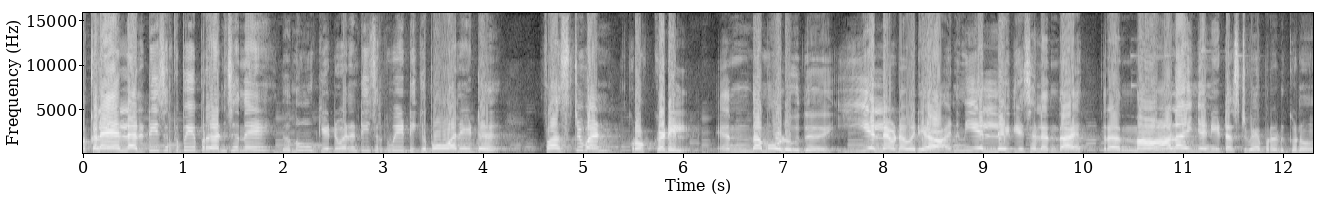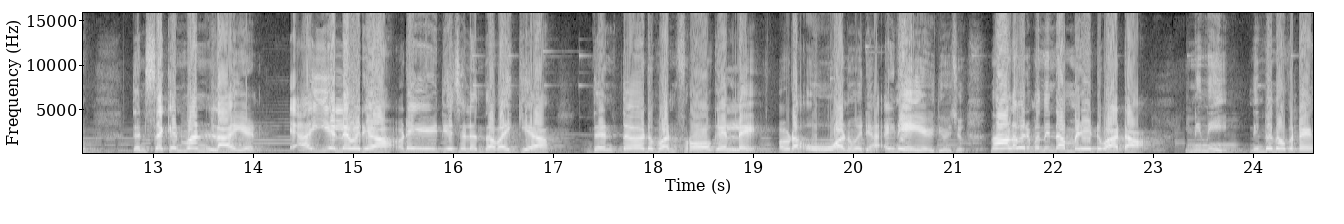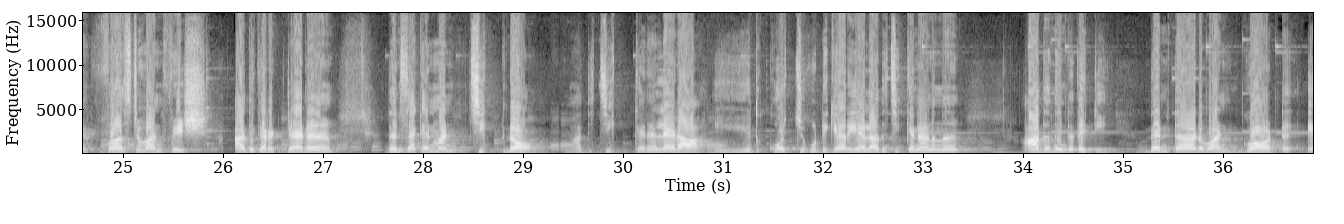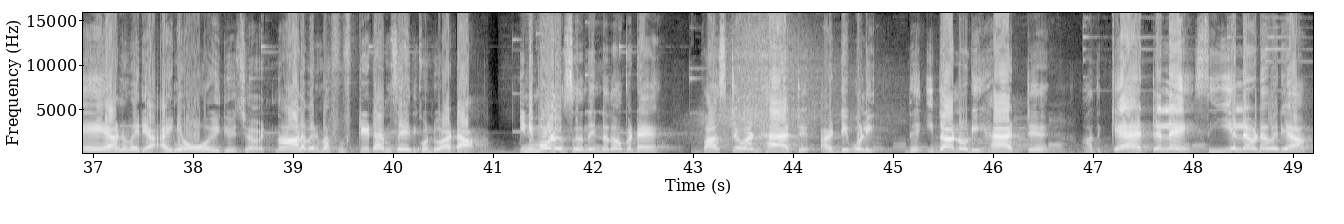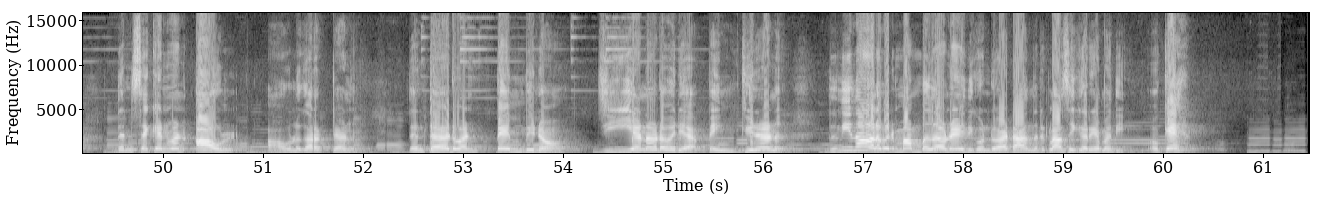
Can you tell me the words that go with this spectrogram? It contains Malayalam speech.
മക്കളെ എല്ലാവരും ടീച്ചർക്ക് പേപ്പർ കാണിച്ചെന്നേ. ഇത് നോക്കിയിട്ട് വേണം ടീച്ചർക്ക് വീട്ടിലേക്ക് പോവാനായിട്ട്. ഫസ്റ്റ് വൺ ക്രൊക്കഡിൽ എന്താ മോളു ഇത്? ഈ എല്ലാം എവിടെ വരിക? അതിന് നീ എല്ലാം എഴുതി വെച്ചാൽ എന്താ? എത്ര നാളായി ഞാൻ ഈ test paper എടുക്കണു. Then second one lion I അല്ലേ വരിക അവിടെ എഴുതി വെച്ചാൽ എന്താ വായിക്കുക? ദെൻ തേർഡ് വൺ ഫ്രോഗ് അല്ലേ? അവിടെ ഓ ആണ് വരിക. അതിന് എ എഴുതി വെച്ചു. നാളെ വരുമ്പോൾ നിന്റെ അമ്മനായിട്ട് വാട്ടാ ഇനി നീ നിന്റെ നോക്കട്ടെ. ഫസ്റ്റ് വൺ ഫിഷ് അത് കറക്റ്റാണ് ദെൻ സെക്കൻഡ് വൺ ചിക്ക് ഡോ അത് ചിക്കനല്ലേടാ. ഏത് കൊച്ചു കുട്ടിക്ക് അറിയാലോ അത് ചിക്കനാണെന്ന്? അത് നിന്റെ തെറ്റി. Then third one goat A ആണ് വരിക. അതിന് ഓ എഴുതി വെച്ചു അവൻ. നാളെ വരുമ്പോൾ ഫിഫ്റ്റി ടൈംസ് എഴുതി കൊണ്ടുപോകാട്ടാ ഇനി മോളൂസ് നിന്നെ നോക്കട്ടെ. ഫസ്റ്റ് വൺ ഹാറ്റ് അടിപൊളി. ദേ ഇതാണോടി ഹാറ്റ് അത് കാറ്റ് അല്ലേ? സി അല്ല അവിടെ വരിക. Then second one owl correct ആണ്. ദെൻ തേർഡ് വൺ പെമ്പിനോ. ജി ആണ് അവിടെ വരിക. പെൻക്വിനാണ് ഇത് നീ നാളെ വരുമ്പോൾ അമ്പത് തവണ എഴുതി കൊണ്ടുപോകാം കേട്ടോ. എന്നിട്ട് ക്ലാസ്സിൽ കയറിയാൽ മതി. ഓക്കെ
